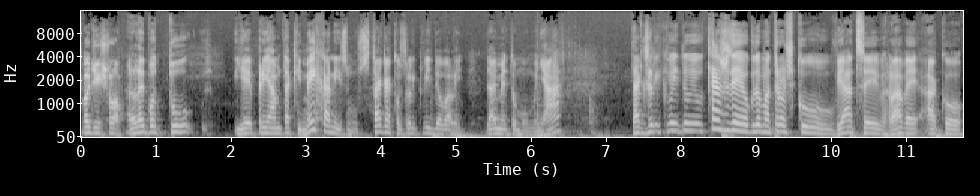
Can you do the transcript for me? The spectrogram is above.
Odišlo. Lebo tu je priam taký mechanizmus, tak ako zlikvidovali, dajme tomu mňa, tak zlikvidujú každého, kto má trošku viacej v hlave ako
